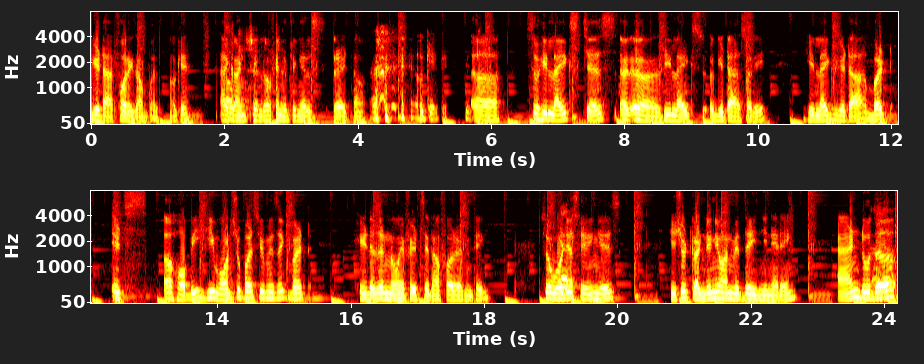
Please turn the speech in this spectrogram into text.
guitar for example okay? I Okay, can't think of anything else right now. Okay okay. Uh, so he likes chess uh, uh, he likes uh, guitar sorry. He likes guitar but it's a hobby. He wants to pursue music but he doesn't know if it's enough or anything. So what you're saying is he should continue on with the engineering and do the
